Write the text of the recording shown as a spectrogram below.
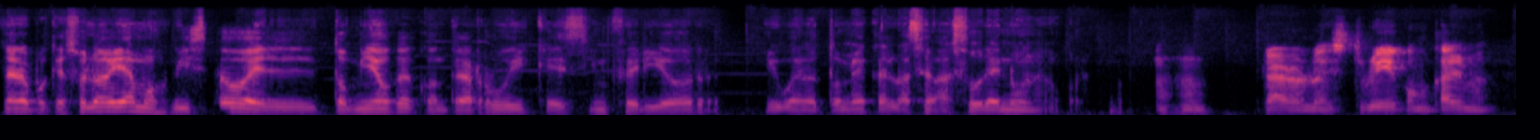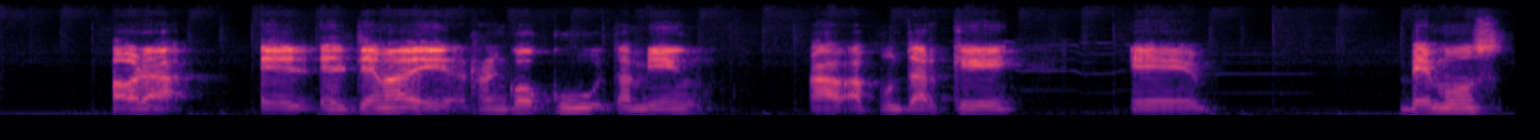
Claro, porque solo habíamos visto el Tomioka contra Rui, que es inferior, y bueno, Tomioka lo hace basura en una. pues, Claro, lo destruye con calma. Ahora, el, el tema de Rengoku también apuntar que eh, vemos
